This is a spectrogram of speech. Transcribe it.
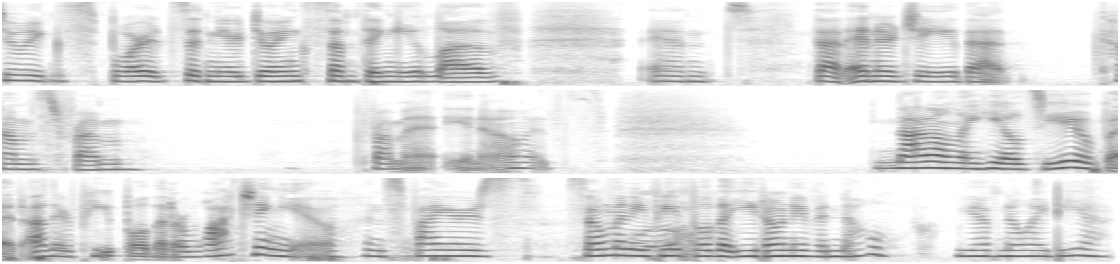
doing sports and you're doing something you love, and that energy that comes from from it. You know, it's not only heals you, but other people that are watching you, inspires so many people that you don't even know. You have no idea.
